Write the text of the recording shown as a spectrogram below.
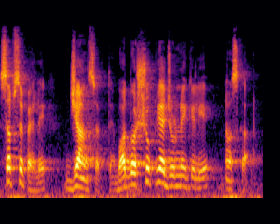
सबसे पहले जान सकते हैं। बहुत बहुत शुक्रिया जुड़ने के लिए। नमस्कार।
